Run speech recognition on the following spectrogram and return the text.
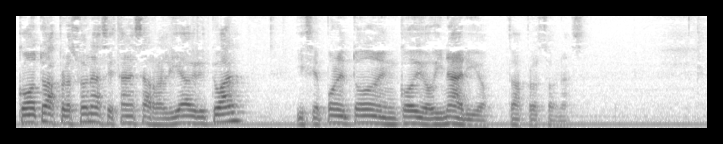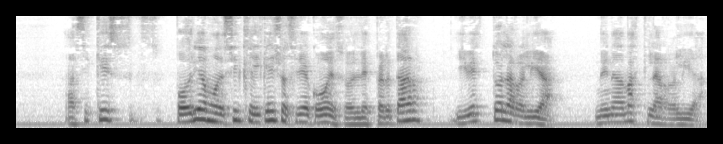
cómo todas las personas están en esa realidad virtual y se pone todo en código binario, todas las personas. Así que podríamos decir que el Kensho sería como eso, el despertar y ves toda la realidad, no hay nada más que la realidad.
